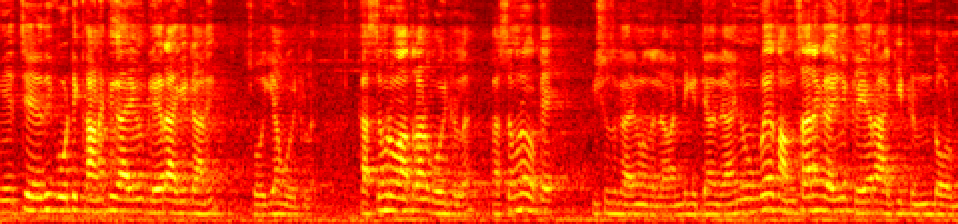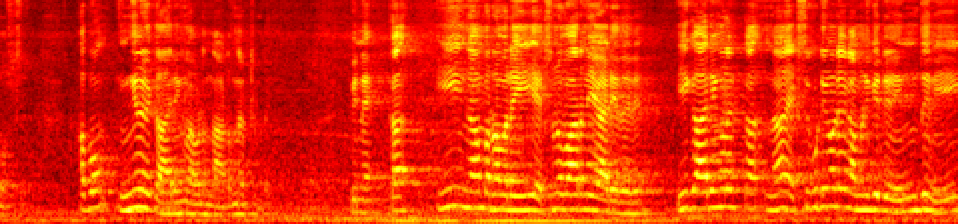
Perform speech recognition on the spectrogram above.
വെച്ച് എഴുതി കൂട്ടി കണക്ക് കാര്യങ്ങൾ ക്ലിയർ ആക്കിയിട്ടാണ് ചോദിക്കാൻ പോയിട്ടുള്ളത്. കസ്റ്റമർ മാത്രമാണ് പോയിട്ടുള്ളത്. കസ്റ്റമറൊക്കെ ഇഷ്യൂസ് കാര്യങ്ങളൊന്നുമില്ല. വണ്ടി കിട്ടിയാൽ മതി. അതിന് മുമ്പേ സംസാരം കഴിഞ്ഞ് ക്ലിയർ ആക്കിയിട്ടുണ്ട് ഓൾമോസ്റ്റ് അപ്പം ഇങ്ങനെ കാര്യങ്ങൾ അവിടെ നടന്നിട്ടുണ്ട്. പിന്നെ ഈ ഞാൻ പറഞ്ഞ പോലെ ഈ എക്സ്റ്റർണൽ വാറണ്ടി ആഡ് ചെയ്തതിൽ ഈ കാര്യങ്ങൾ ഞാൻ എക്സിക്യൂട്ടീവിനോട് കമ്മ്യൂണിക്കേറ്റ് ചെയ്യും എന്തിന്? ഈ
